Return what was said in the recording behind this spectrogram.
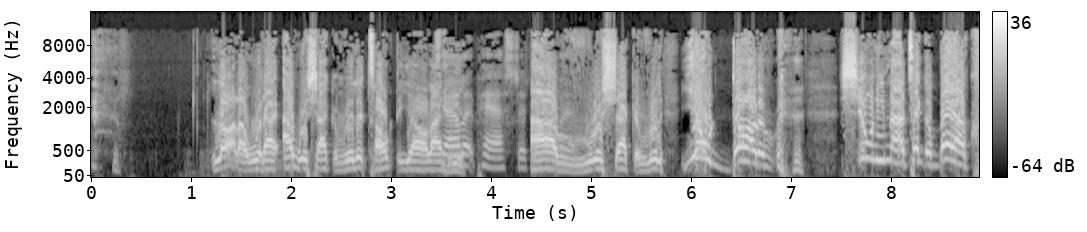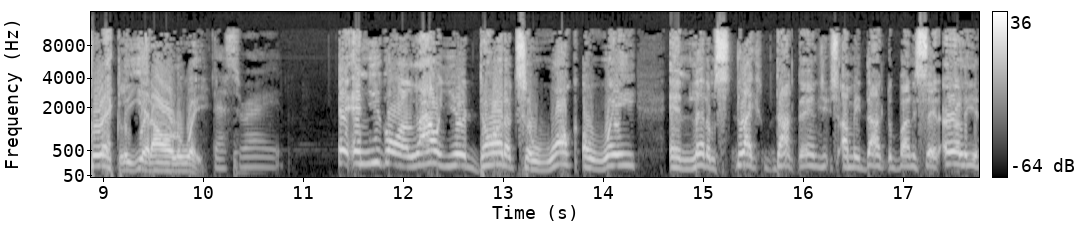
Lord, I would. I, I wish I could really talk to y'all out Tell here. it, Pastor. I it. wish I could really. Your daughter, she don't even know how to take a bath correctly yet, all the way. That's right. And, and you gonna allow your daughter to walk away and let them, like Doctor Andrew, I mean Doctor Bunny said earlier,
